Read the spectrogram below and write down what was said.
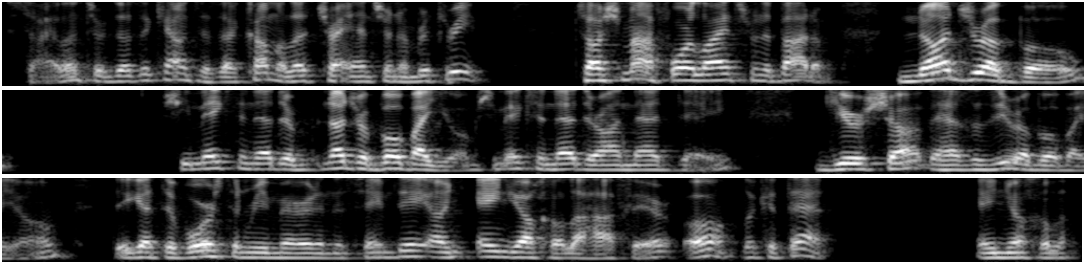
silence, or does it count as Akama? Let's try answer number three. Tashma, four lines from the bottom. Nadra Bo, she makes a neder, nadra bo bayom. She makes a neder on that day. Girsha vehechazira bo bayom. They got divorced and remarried on the same day. Ein yachal lahafer. Oh, look at that. Ein yachal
